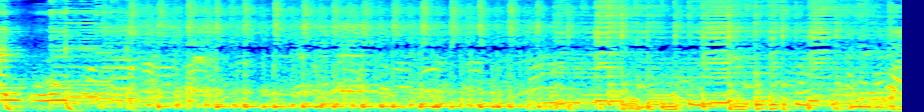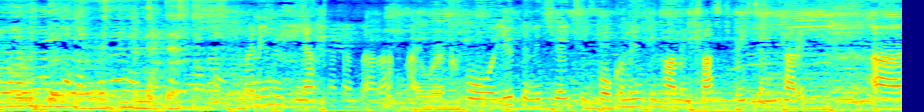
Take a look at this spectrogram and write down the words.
My name is Nyasha Tantara. I work for Youth Initiative for Community Empowerment Trust based in Mutare. Uh,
